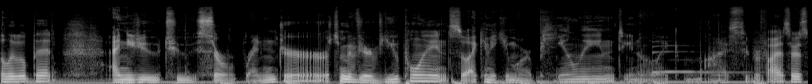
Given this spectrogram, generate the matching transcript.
a little bit. I need you to surrender some of your viewpoints so I can make you more appealing to, you know, like my supervisors.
